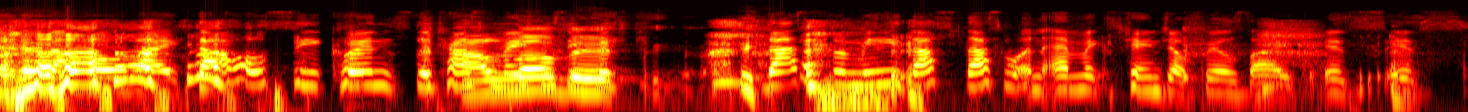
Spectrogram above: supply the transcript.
you know, that up. whole like that whole sequence the I transformation love sequence it. that's for me that's that's what an NMIXX change up feels like it's it's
